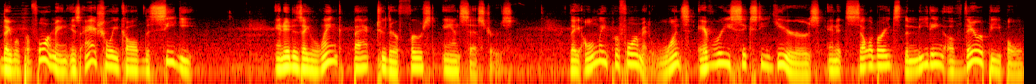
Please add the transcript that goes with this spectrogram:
they were performing is actually called the Sigi and it is a link back to their first ancestors. They only perform it once every 60 years, and it celebrates the meeting of their people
